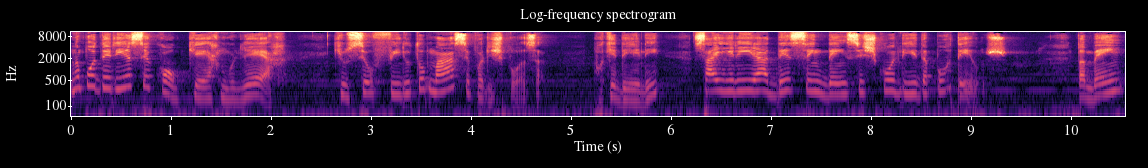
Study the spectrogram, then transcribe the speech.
Não poderia ser qualquer mulher que o seu filho tomasse por esposa, porque dele sairia a descendência escolhida por Deus. Também,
